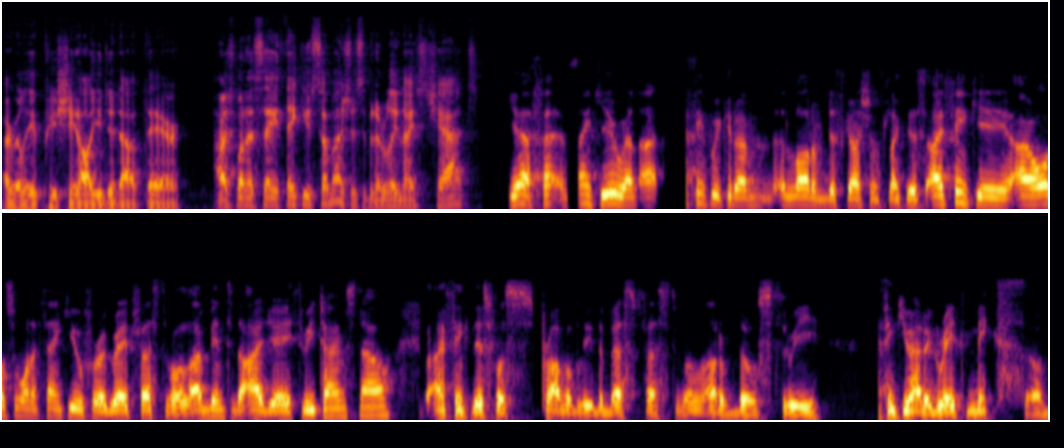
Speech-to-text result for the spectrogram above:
I really appreciate all you did out there. I just want to say thank you so much. This has been a really nice chat. Yeah, th- thank you. And I, I, think we could have a lot of discussions like this. I think uh, I also want to thank you for a great festival. I've been to the IJA three times now. I think this was probably the best festival out of those three. I think you had a great mix of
